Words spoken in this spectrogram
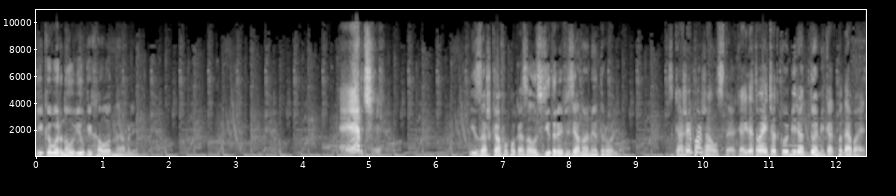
и ковырнул вилкой холодный омлет. «Эпчи!» Из-за шкафа показалась хитрая физиономия тролля. «Скажи, пожалуйста, когда твоя тетка уберет домик, как подобает?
